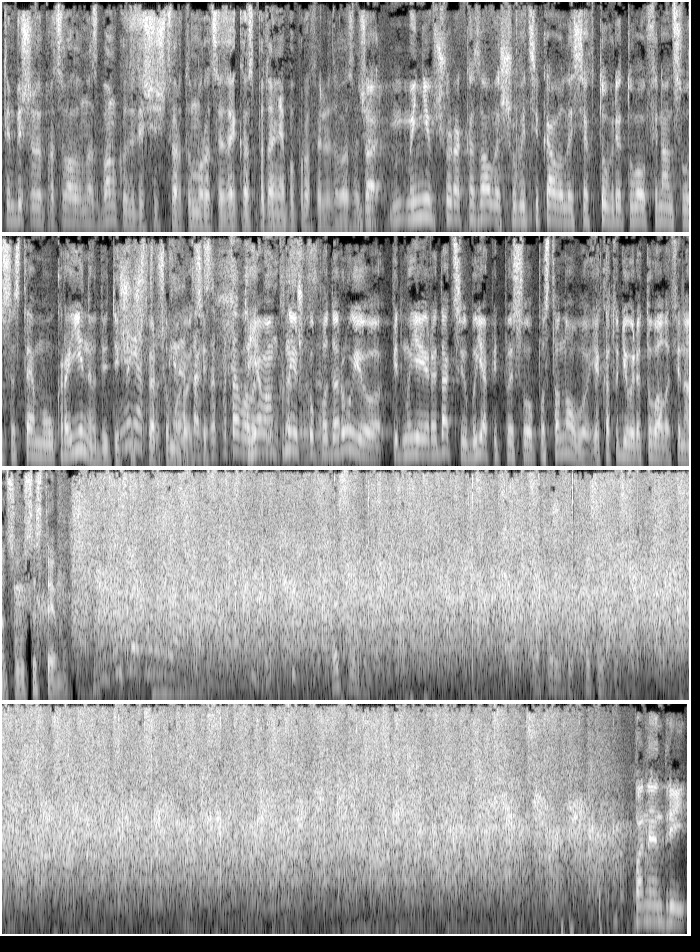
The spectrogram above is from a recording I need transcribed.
Тим більше ви працювали в Нацбанку у 2004 році. Це якраз питання по профілю до вас Та, звучить. м- мені вчора казали, що ви цікавилися, хто врятував фінансову систему України у 2004 Ну, я році. так запитав, То я вам книжку подарую під моєю редакцією, бо я підписував постанову, яка тоді врятувала фінансову систему. Спасибо. Я перейду. Спасибо. Пане Андрій,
